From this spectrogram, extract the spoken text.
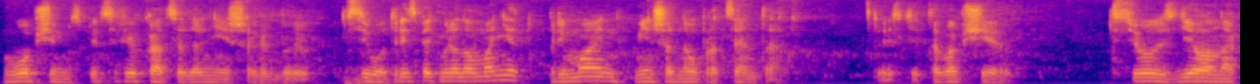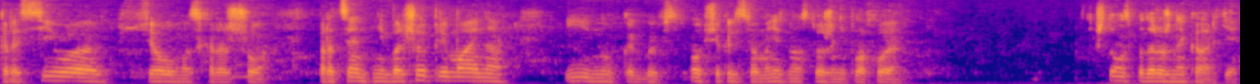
В общем, спецификация дальнейшая, как бы всего 35 миллионов монет, примайн меньше 1%. То есть это вообще все сделано красиво, все у нас хорошо. Процент небольшой примайна и ну как бы общее количество монет у нас тоже неплохое. Что у нас по дорожной карте?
